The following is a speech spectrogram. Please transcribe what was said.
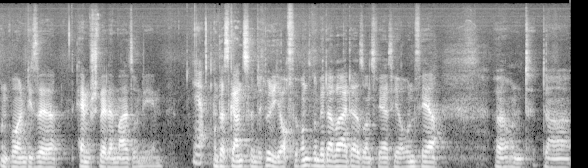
und wollen diese Hemmschwelle mal so nehmen. Ja. Und das Ganze natürlich auch für unsere Mitarbeiter, sonst wäre es ja unfair. Äh, und da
